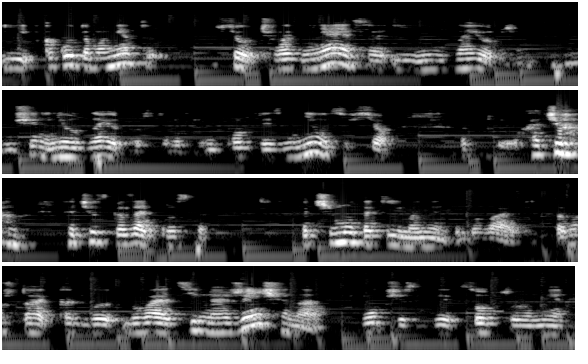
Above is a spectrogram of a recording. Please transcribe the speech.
и в какой-то момент все, человек меняется и не узнает, мужчина не узнает просто, вот, просто изменилось и все. Вот, хочу, хочу сказать просто, почему такие моменты бывают. Потому что как бы бывает сильная женщина в обществе, в социуме,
